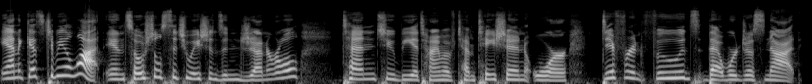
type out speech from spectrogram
And it gets to be a lot. And social situations in general tend to be a time of temptation or different foods that we're just not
